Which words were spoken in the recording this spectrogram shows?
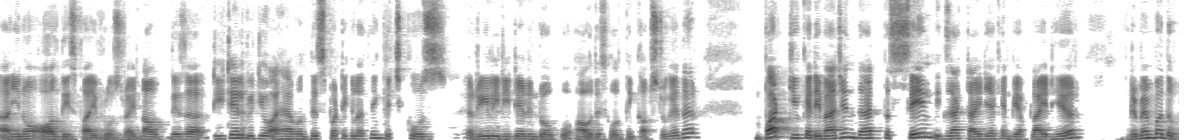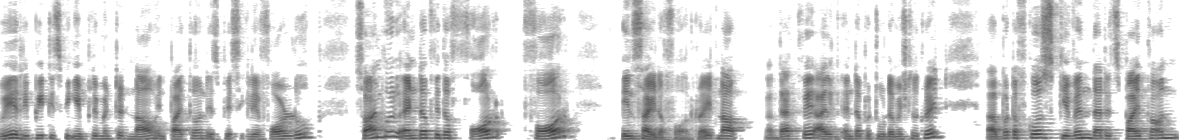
uh, you know all these five rows right? Now there's a detailed video i have on this particular thing which goes really detailed into how this whole thing comes together. But you can imagine that the same exact idea can be applied here Remember the way repeat is being implemented now in Python is basically a for loop. So I'm going to end up with a for for inside a for right now. That way I'll end up a two-dimensional grid. Uh, but of course, given that it's Python,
